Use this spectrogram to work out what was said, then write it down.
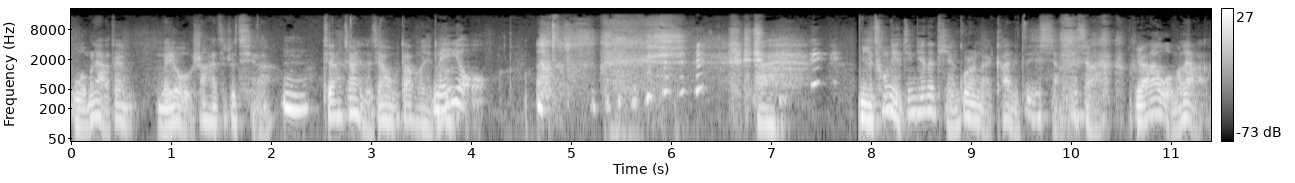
我们俩在没有生孩子之前，嗯，家家里的家务大部分也没有。哎，你从你今天的体验过程来看，你自己想一想，原来我们俩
